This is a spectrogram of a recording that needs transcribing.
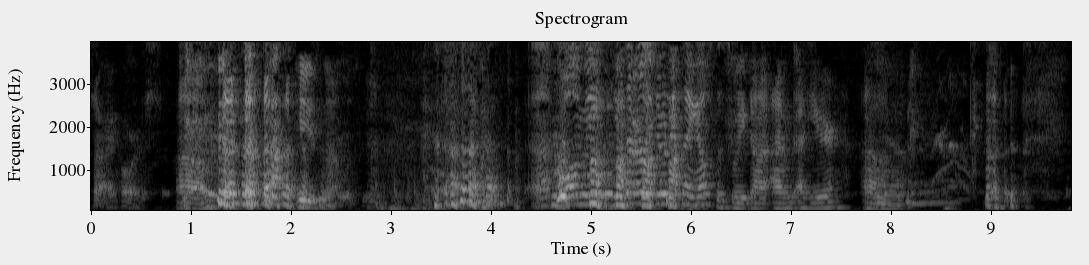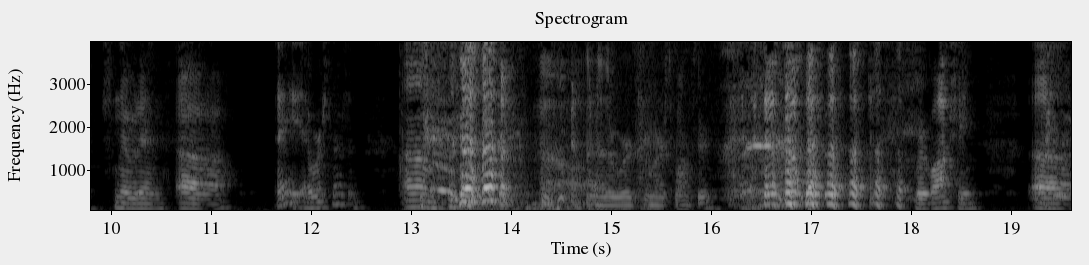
sorry, Horace. Um, He's not listening. uh, well, I mean, he's not really doing anything else this week. I, I, I hear. Um, Snowden. Uh, hey, Edward Snowden. Um, Another word from our sponsor. we're watching. Uh,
